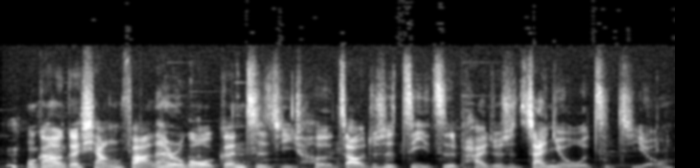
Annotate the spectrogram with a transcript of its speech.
我刚有个想法，那如果我跟自己合照，就是自己自拍，就是占有我自己哦。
